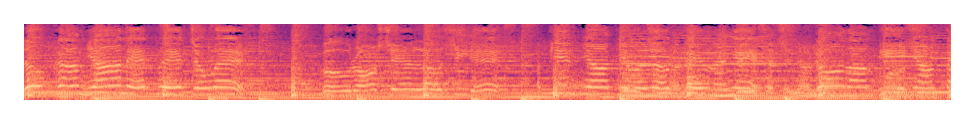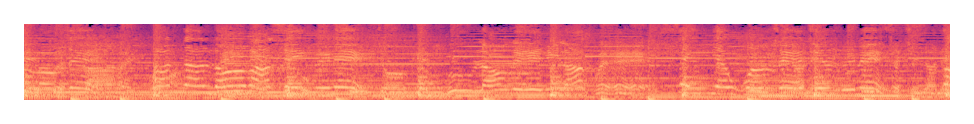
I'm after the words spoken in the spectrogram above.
ဒုက္ခများနဲ့တွေ့ကြုံလဲကိုရောရှင်လို့ရှိတယ်အပြစ်များပြမလို့ခင်နိုင်ခဲ့ဒေါသပြေကြောင့်တောင်းလို့စေဟောတလောဘစိတ်တွေနဲ့ဘူလောင်နေဒီလားခွဲစိတ်ပြဝမ်းစေခြင်းတွေနဲ့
